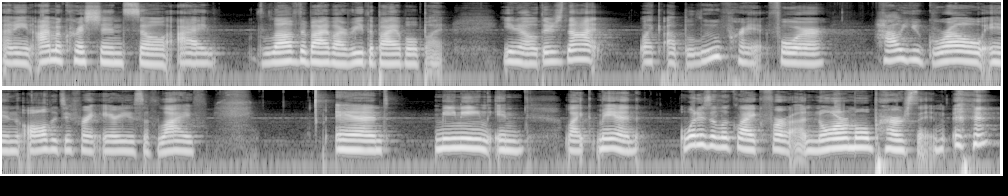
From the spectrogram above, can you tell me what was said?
I mean, I'm a Christian, so I love the Bible, I read the Bible, but you know, there's not like a blueprint for how you grow in all the different areas of life. And meaning in like, man, what does it look like for a normal person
